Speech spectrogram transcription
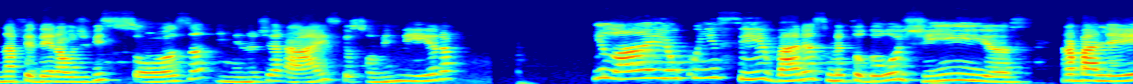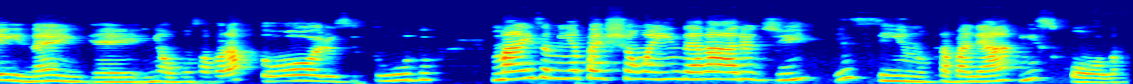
na Federal de Viçosa, em Minas Gerais, que eu sou mineira. E lá eu conheci várias metodologias, trabalhei né, em, é, em alguns laboratórios e tudo, mas a minha paixão ainda era a área de ensino, trabalhar em escola.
